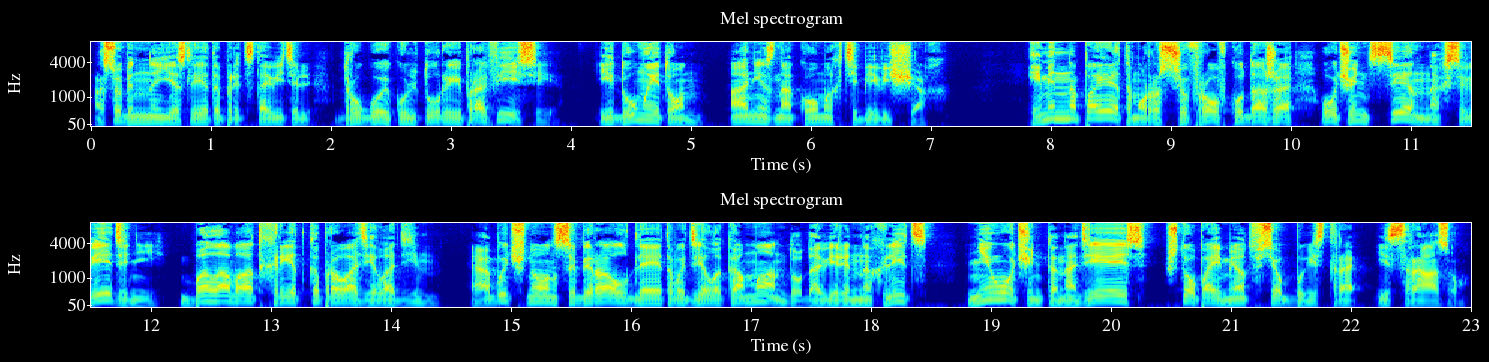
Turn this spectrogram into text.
особенно если это представитель другой культуры и профессии – и думает он о незнакомых тебе вещах. Именно поэтому расшифровку даже очень ценных сведений Балават редко проводил один. Обычно он собирал для этого дела команду доверенных лиц, не очень-то надеясь, что поймет все быстро и сразу.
